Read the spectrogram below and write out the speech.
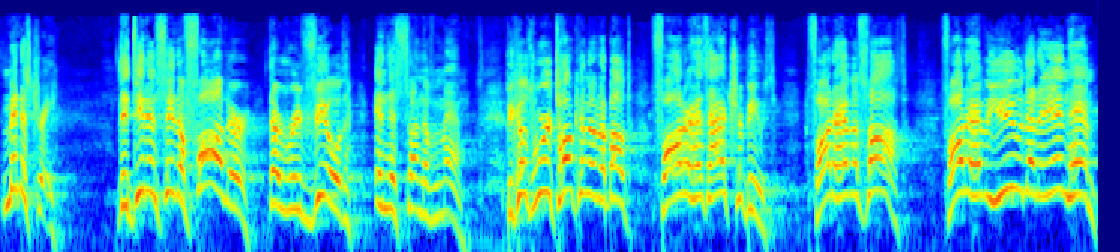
ministry. They didn't see the Father that revealed in the Son of Man. Because we're talking about Father has attributes, Father have a thought, Father have you that are in Him.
